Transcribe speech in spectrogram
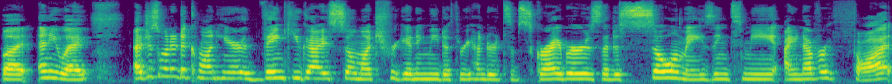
But anyway, I just wanted to come on here. Thank you guys so much for getting me to 300 subscribers. That is so amazing to me. I never thought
